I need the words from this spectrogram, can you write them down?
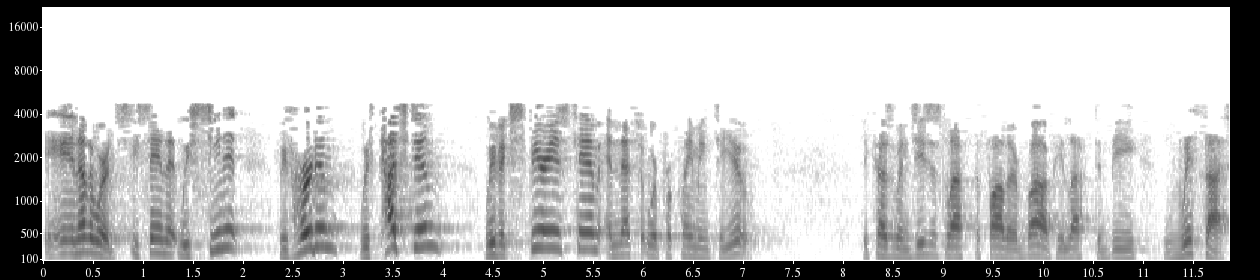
In other words, he's saying that we've seen it, we've heard him, we've touched him, we've experienced him, and that's what we're proclaiming to you. Because when Jesus left the Father above, he left to be with us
